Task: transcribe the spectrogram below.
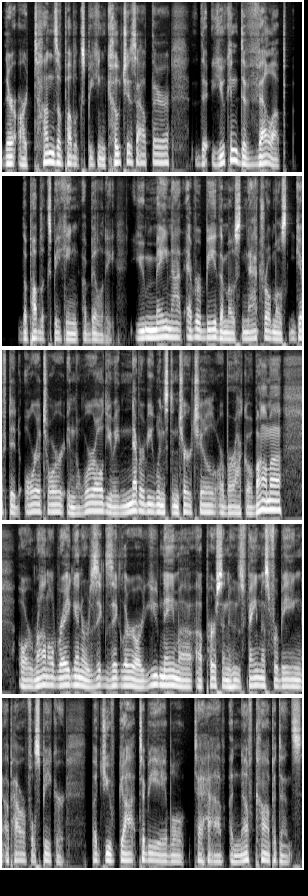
There are tons of public speaking coaches out there that you can develop the public speaking ability. You may not ever be the most natural, most gifted orator in the world. You may never be Winston Churchill or Barack Obama or Ronald Reagan or Zig Ziglar or you name a, a person who's famous for being a powerful speaker but you've got to be able to have enough competence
